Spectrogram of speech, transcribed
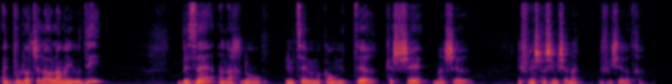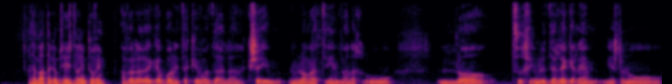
הגבולות של העולם היהודי, בזה אנחנו נמצאים במקום יותר קשה מאשר לפני 30 שנה, לפי שאלתך. אז אמרת גם שיש דברים טובים. אבל רגע, בוא נתעכב עוד על הקשיים, הם לא מעטים ואנחנו לא צריכים לדלג עליהם, יש לנו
